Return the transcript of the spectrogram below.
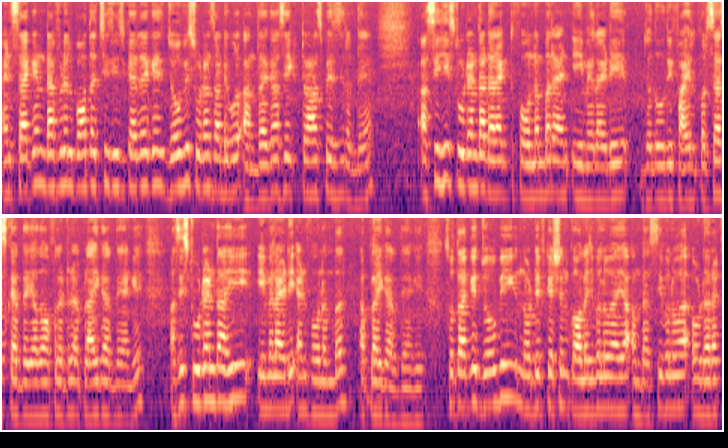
ਐਂਡ ਸੈਕਿੰਡ ਡੈਫੋਡਿਲ ਬਹੁਤ ਅੱਛੀ ਚੀਜ਼ ਕਰ ਰਿਹਾ ਕਿ ਜੋ ਵੀ ਸਟੂਡੈਂਟ ਸਾਡੇ ਕੋਲ ਆਂਦਾ ਹੈਗਾ ਅਸੀਂ ਇੱਕ ਟ੍ਰਾਂਸਪੇਰੈਂਸੀ ਰੱਖਦੇ ਹਾਂ। ਅਸੀਂ ਹੀ ਸਟੂਡੈਂਟ ਦਾ direct phone number and email ID ਜਦੋਂ ਉਹਦੀ ਫਾਈਲ ਪ੍ਰੋਸੈਸ ਕਰਦੇ ਜਾਂ ਆਫਰ ਲੈਟਰ ਅਪਲਾਈ ਕਰਦੇ ਹਾਂਗੇ ਅਸੀਂ ਸਟੂਡੈਂਟ ਦਾ ਹੀ email ID and phone number apply ਕਰਦੇ ਹਾਂਗੇ ਸੋ ਤਾਂ ਕਿ ਜੋ ਵੀ ਨੋਟੀਫਿਕੇਸ਼ਨ ਕਾਲਜ ਵੱਲੋਂ ਹੈ ਜਾਂ ਅੰਬੈਸੀ ਵੱਲੋਂ ਹੈ ਉਹ ਡਾਇਰੈਕਟ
